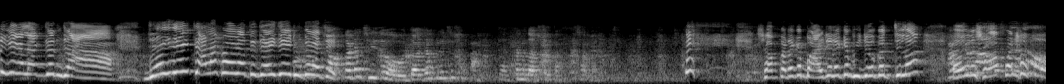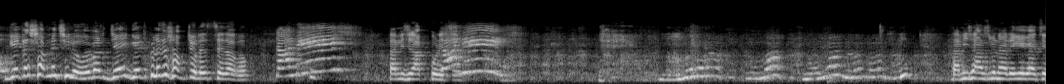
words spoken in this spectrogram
ঢুকে গেল একজন যা যেই যেই চালাক হয়ে গেছে যেই যেই ঢুকে গেছে। ছিল দরজা খুলেছে সব কটাকে বাইরে রেখে ভিডিও করছিল। সব কটা গেটের সামনে ছিল। এবার যেই গেট খুলেছে সব চলে এসছে দেখো। তানিশ! তানিশ রাগ করেছে। তানিশ! নোমা নোমা নোমা না না না তানিশ আসবে না রেগে গেছে।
